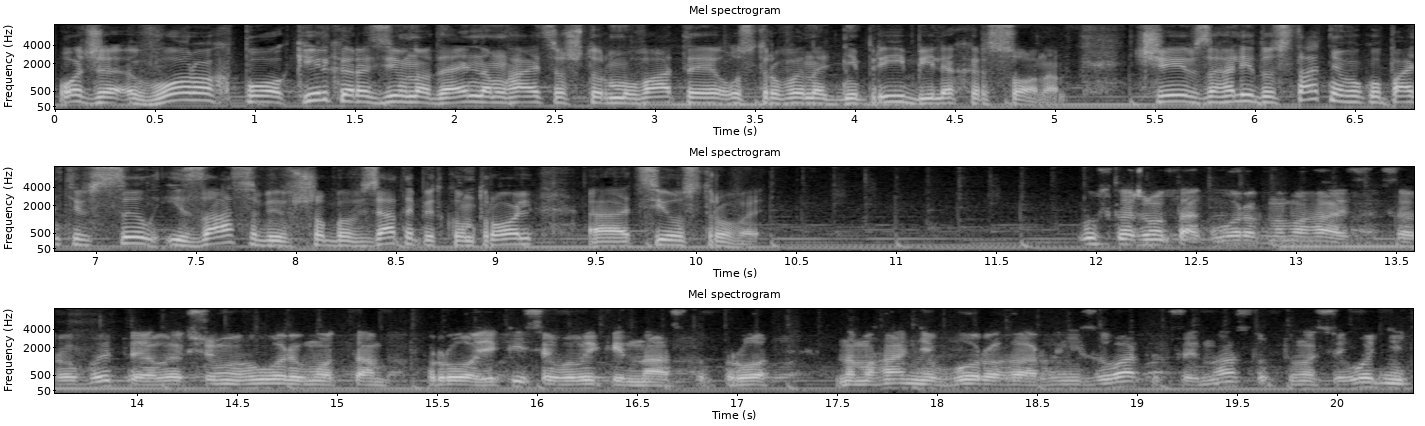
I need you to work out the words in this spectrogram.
Отже, ворог по кілька разів на день намагається штурмувати острови на Дніпрі біля Херсона. Чи взагалі достатньо в окупантів сил і засобів, щоб взяти під контроль е, ці острови? Ну, скажімо так, ворог намагається це робити, але якщо ми говоримо там про якийсь великий наступ, про намагання ворога організувати цей наступ, то на сьогодні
